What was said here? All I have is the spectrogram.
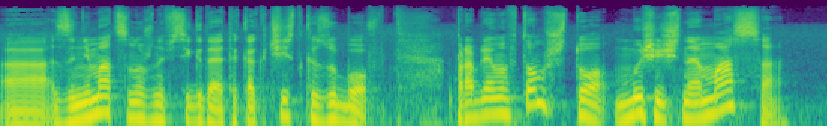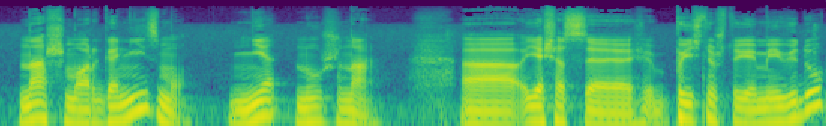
э, заниматься нужно всегда, это как чистка зубов. Проблема в том, что мышечная масса нашему организму не нужна. А, я сейчас э, поясню, что я имею в виду.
